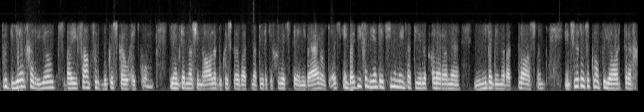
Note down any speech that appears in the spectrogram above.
probeer gereeld by Frankfurt Boekeskou uitkom, die internasionale boekeskou wat natuurlik die grootste in die wêreld is. En by die geleentheid sien mense natuurlik allerlei nuwe dinge wat plaasvind. En so het ons 'n klomp jaar terug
